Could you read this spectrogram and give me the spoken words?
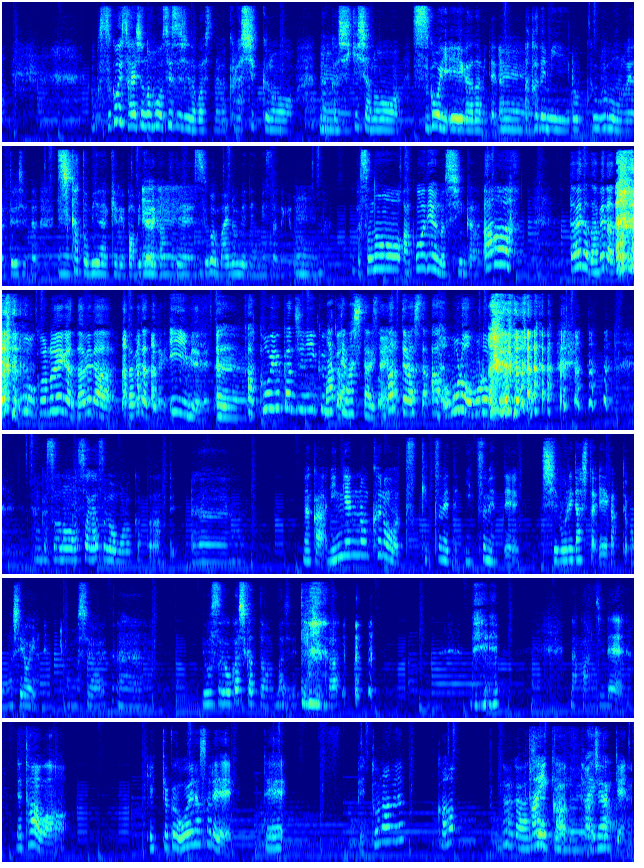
なんかすごい最初の方背筋伸ばしてなんかクラシックのなんか指揮者のすごい映画だみたいな、アカデミーロック部門をやってるしみたいな、しかと見なければみたいな感じでうん。すごい前のめりに見てたんだけど、うん。なんかそのアコーディオンのシーンからああダメだダメだって。もうこの映画ダメだダメだってなんかいい意味でね。あこういう感じに行くのか。待ってましたみたいな。待ってました。あおもろおもろみたいな。なんかその差がすごいおもろかったなって。うん。なんか人間の苦悩を突き詰めて煮詰めて絞り出した映画って面白いよね。面白い。うん。様子がおかしかったもんマジで途中から。でな感じででターは結局追い出されてベトナムかなんかタイか。タイアジア圏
